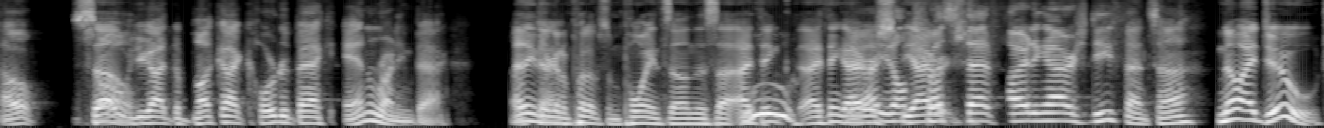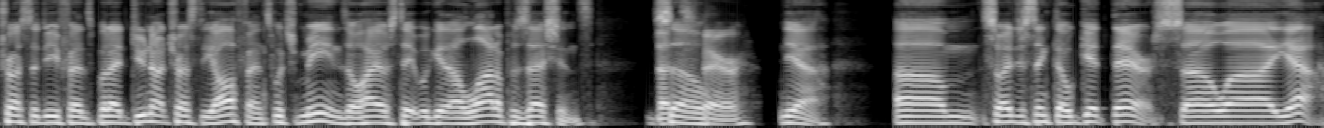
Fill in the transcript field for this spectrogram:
Oh, So oh, you got the Buckeye quarterback and running back. I think they're going to put up some points on this. I, I think I think Yeah, Irish. you don't trust Irish, that fighting Irish defense, huh? No, I do trust the defense, but I do not trust the offense, which means Ohio State will get a lot of possessions. That's So, fair. Yeah. Um. So I just think they'll get there. So uh, yeah.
